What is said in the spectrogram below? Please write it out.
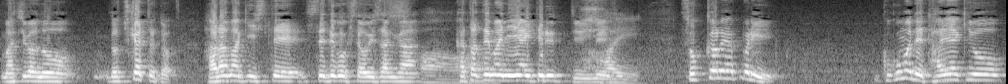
町場のどっちかっていうと腹巻きして捨ててこきたおじさんが片手間に焼いてるっていうイメージ、はい。そこからやっぱりここまでたい焼きを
